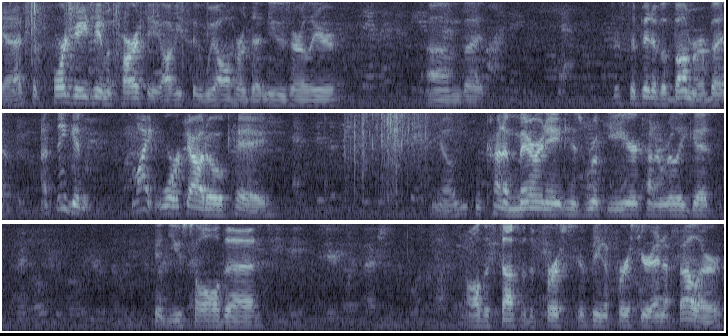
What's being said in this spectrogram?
Yeah, that's a poor JJ McCarthy. Obviously, we all heard that news earlier. Um, but just a bit of a bummer. But I think it might work out okay. You know, you can kind of marinate his rookie year, kind of really get get used to all the all the stuff of the first of being a first year NFLer.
